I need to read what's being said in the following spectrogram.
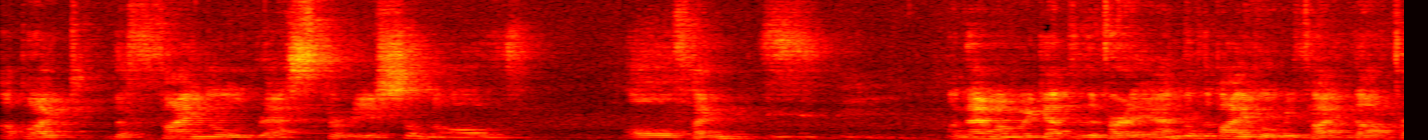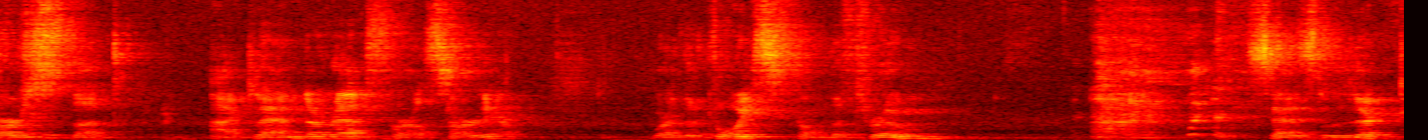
about the final restoration of all things. And then when we get to the very end of the Bible, we find that verse that uh, Glenda read for us earlier, where the voice from the throne uh, says, Look,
